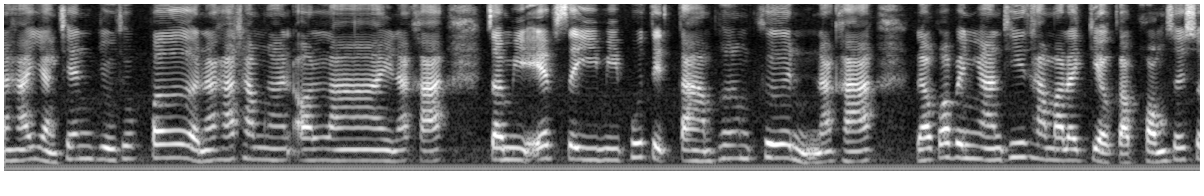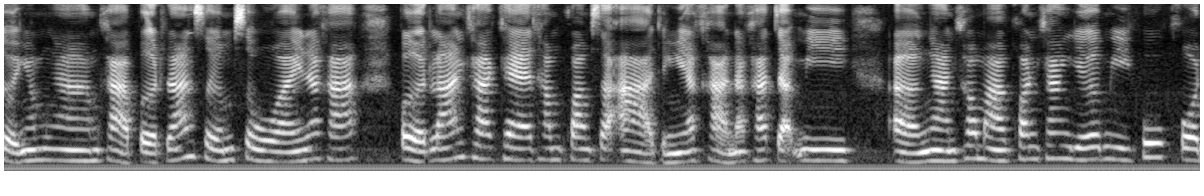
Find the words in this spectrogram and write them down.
นะคะ อย่างเช่นยูทูบเบอร์นะคะทำงานออนไลน์นะคะ จะมี FC มีผู้ติดตามเพิ่มขึ้นนะคะ แล้วก็เป็นงานที่ทำอะไรเกี่ยวกับของสวยๆงามๆค่ะ เปิดร้านเสริมสวยนะคะ เปิดร้านคาแคร์ทำความสะอาดอย่างเงี้ยค่ะนะคะ จะมีงานเข้ามาค่อนข้างเยอะ มีผู้คน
